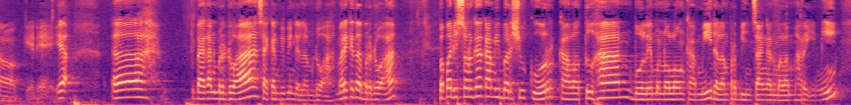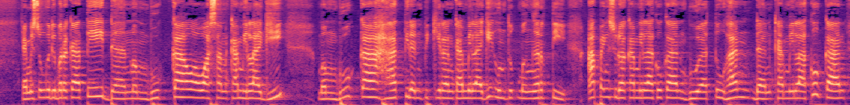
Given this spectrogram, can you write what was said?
Oke deh. Ya. eh kita akan berdoa, saya akan pimpin dalam doa. Mari kita berdoa. Bapak di sorga kami bersyukur kalau Tuhan boleh menolong kami dalam perbincangan malam hari ini. Kami sungguh diberkati dan membuka wawasan kami lagi, membuka hati dan pikiran kami lagi untuk mengerti apa yang sudah kami lakukan buat Tuhan dan kami lakukan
